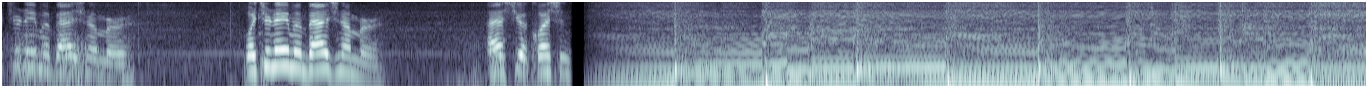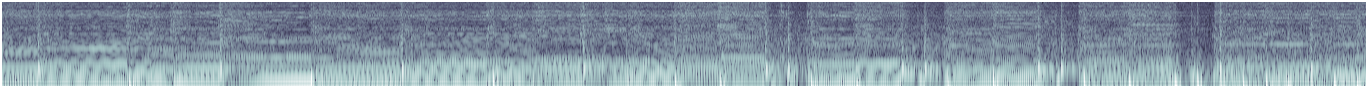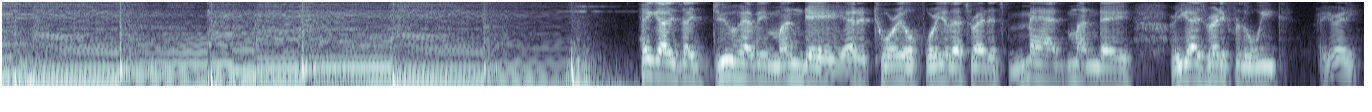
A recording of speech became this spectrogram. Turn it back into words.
What's your name and badge number? What's your name and badge number? I asked you a question. Hey guys, I do have a Monday editorial for you. That's right, it's Mad Monday. Are you guys ready for the week? Are you ready?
